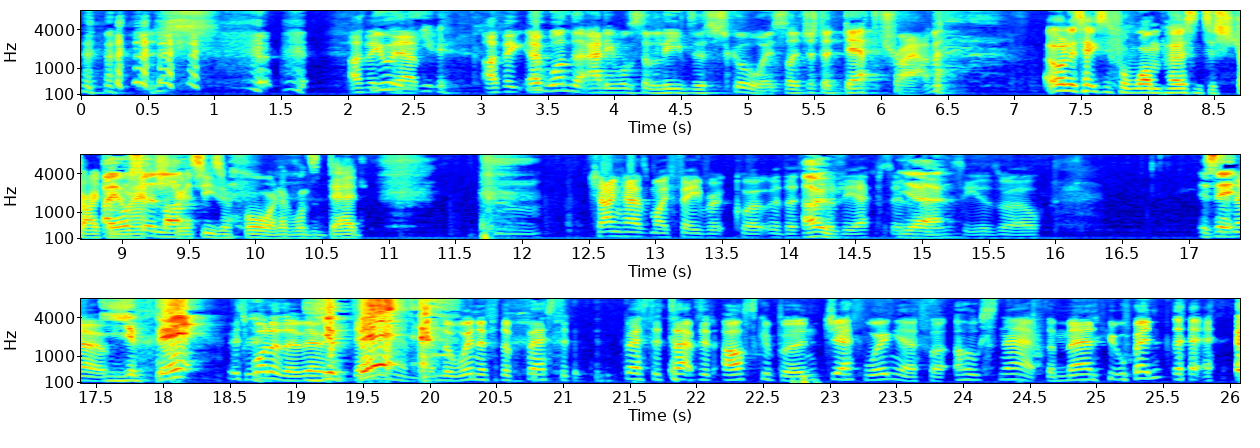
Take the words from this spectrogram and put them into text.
I think. You, yeah, you- I think. no um, wonder Annie wants to leave this school. It's like just a death trap. All it takes is for one person to strike a I also match like- during season four, and everyone's dead. Chang has my favourite quote of the, Oh, of the episode yeah. of the as well. is it? No. You bit. It's one of them. You damn, bet! and the winner for the best best adapted Oscar burn, Jeff Winger for Oh Snap, the man who went there.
